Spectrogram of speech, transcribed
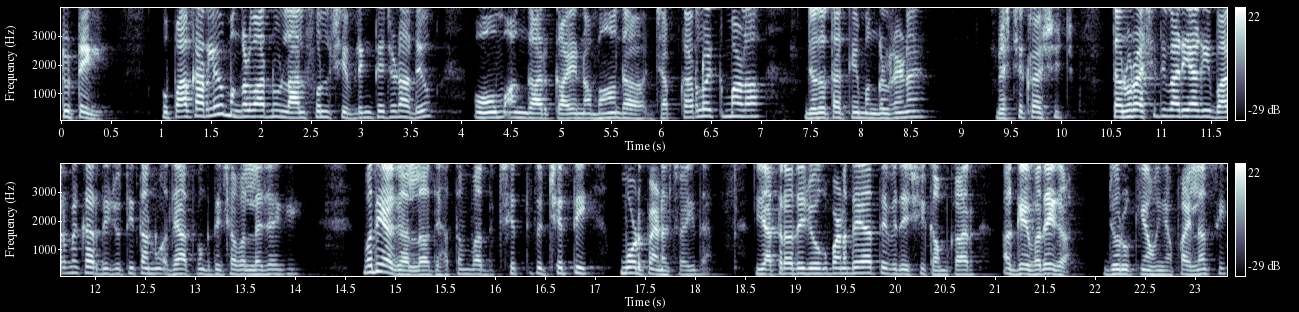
ਟੁੱਟੇਗੀ। ਉਪਾਅ ਕਰ ਲਿਓ। ਮੰਗਲਵਾਰ ਨੂੰ ਲਾਲ ਫੁੱਲ ਸ਼ਿਵਲਿੰਗ ਤੇ ਚੜਾ ਦਿਓ। ਓਮ ਅੰਗਾਰਕਾਏ ਨਮಃ ਦਾ ਜਪ ਕਰ ਲਓ ਇੱਕ ਮਾਲਾ, ਜਦੋਂ ਤੱਕ ਇਹ ਮੰਗਲ ਰਹਿਣਾ ਹੈ। ਵ੍ਰਿਸ਼ਚਿਕ ਰਾਸ਼ੀ ਚ ਤੁਹਾਨੂੰ ਰਾਸ਼ੀ ਦੀ ਵਾਰੀ ਆ ਗਈ 12ਵੇਂ ਘਰ ਦੀ ਜੁੱਤੀ ਤੁਹਾਨੂੰ ਅਧਿਆਤਮਕ ਦਿਸ਼ਾ ਵੱਲ ਲੈ ਜਾਏਗੀ। ਵਧੀਆ ਗੱਲ ਆ ਅਧਿਆਤਮਵਾਦ ਛੇਤੀ ਤੋਂ ਛੇਤੀ ਮੋੜ ਪੈਣਾ ਚਾਹੀਦਾ ਯਾਤਰਾ ਦੇ ਯੋਗ ਬਣਦੇ ਆ ਤੇ ਵਿਦੇਸ਼ੀ ਕੰਮਕਾਰ ਅੱਗੇ ਵਧੇਗਾ। ਜੋ ਰੁਕੀਆਂ ਹੋਈਆਂ ਫਾਈਲਾਂ ਸੀ।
